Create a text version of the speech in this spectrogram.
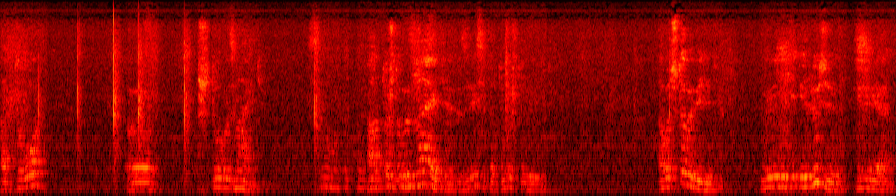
а от того, э, что вы знаете. А то, что вы знаете, зависит от того, что вы видите. А вот что вы видите? Вы видите иллюзию или реальность?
